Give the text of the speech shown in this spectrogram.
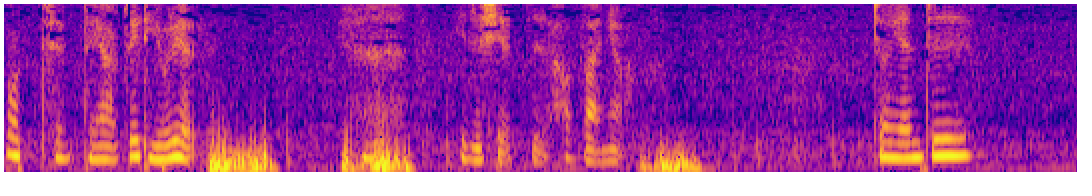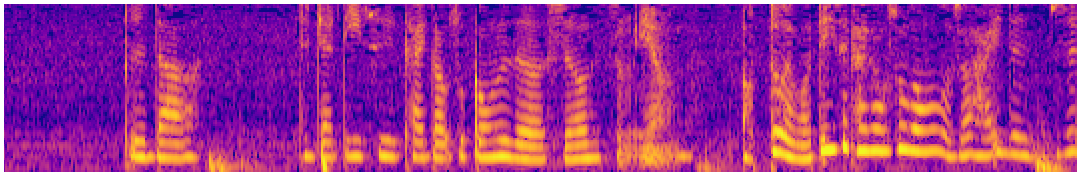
我这等下这题有点，一直写字好烦呀。总而言之，不知道。大家第一次开高速公路的时候是怎么样？哦，对我第一次开高速公路的时候，还一直就是，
